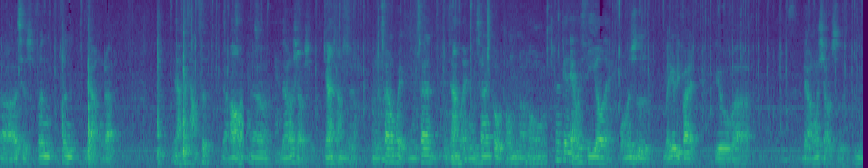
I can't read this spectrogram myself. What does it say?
呃，而且是分分两个两个场次，两个哦。呃两个小时，两个小时。午餐会午餐午餐会。午餐沟通，然后。哦，那跟两位 CEO 嘞？我们是每个礼拜有呃两个小时嗯。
